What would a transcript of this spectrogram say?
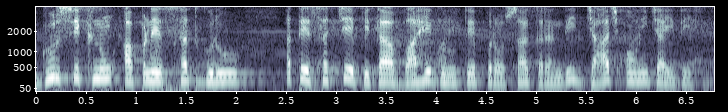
ਗੁਰਸਿੱਖ ਨੂੰ ਆਪਣੇ ਸਤਿਗੁਰੂ ਅਤੇ ਸੱਚੇ ਪਿਤਾ ਵਾਹਿਗੁਰੂ ਤੇ ਭਰੋਸਾ ਕਰਨ ਦੀ ਜਾਚ ਆਉਣੀ ਚਾਹੀਦੀ ਹੈ।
